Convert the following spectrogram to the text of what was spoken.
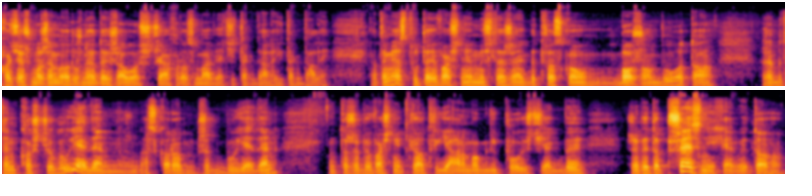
Chociaż możemy o różnych dojrzałościach rozmawiać i tak dalej, i tak dalej. Natomiast tutaj właśnie myślę, że jakby troską Bożą było to, żeby ten kościół był jeden. A skoro żeby był jeden, no to żeby właśnie Piotr i Jan mogli pójść, jakby, żeby to przez nich, jakby to,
